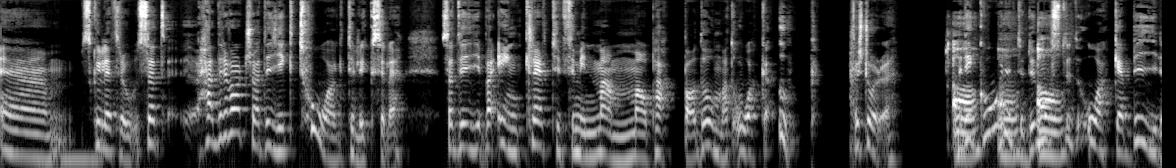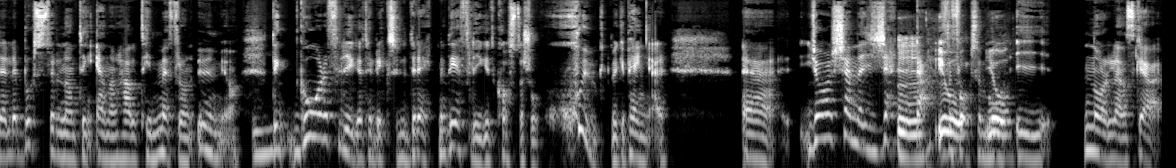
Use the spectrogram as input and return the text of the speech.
Ehm, skulle jag tro. Så att, hade det varit så att det gick tåg till Lycksele så att det var enklare typ för min mamma och pappa och dem att åka upp. Förstår du? Men Ja, det går ja, inte. Du ja. måste åka bil eller buss eller någonting en och en halv timme från Umeå. Mm. Det går att flyga till Lycksele direkt men det flyget kostar så sjukt mycket pengar. Eh, jag känner hjärta Mm, jo, för folk som jo. bor i norrländska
